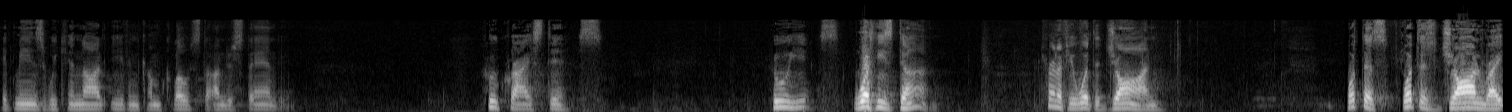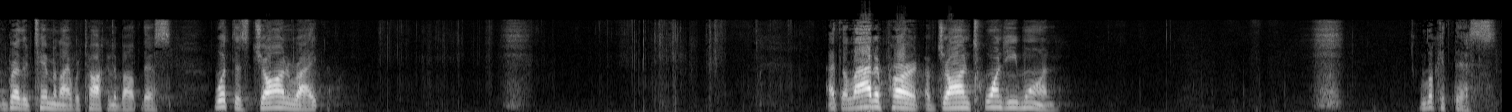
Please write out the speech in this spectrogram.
It means we cannot even come close to understanding who Christ is, who He is, what He's done. Turn, if you would, to John. What does, what does John write? Brother Tim and I were talking about this. What does John write? At the latter part of John 21. Look at this.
